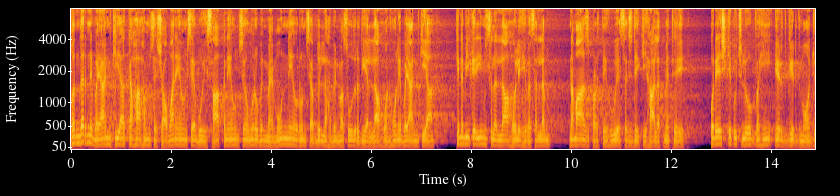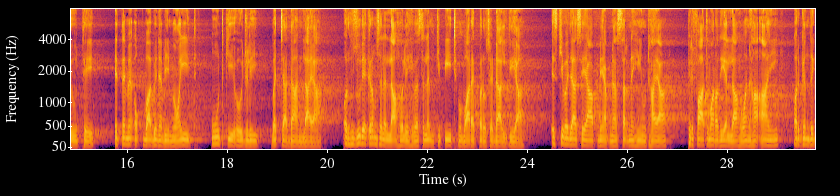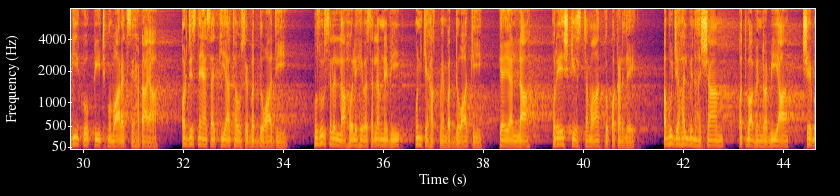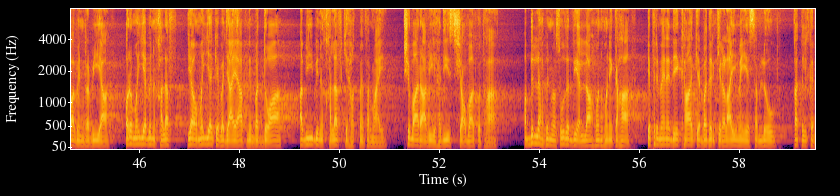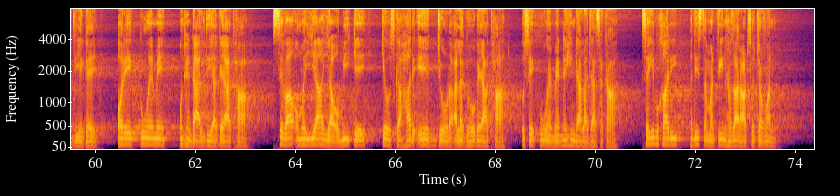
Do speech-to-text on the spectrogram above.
غندر نے بیان کیا، کہا، ہم سے شعبہ نے، ان سے ابو اسحاق نے، ان سے عمر بن میمون نے اور ان سے عبداللہ بن مسعود رضی اللہ عنہ نے بیان کیا کہ نبی کریم صلی اللہ علیہ وسلم نماز پڑھتے ہوئے سجدے کی حالت میں تھے۔ قریش کے کچھ لوگ وہیں ارد گرد موجود تھے۔ اتنے میں اقبا بن نبی معیت اونٹ کی اوجڑی بچہ دان لایا اور حضور اکرم صلی اللہ علیہ وسلم کی پیٹھ مبارک پر اسے ڈال دیا۔ اس کی وجہ سے آپ نے اپنا سر نہیں اٹھایا۔ پھر فاطمہ رضی اللہ عنہ آئیں اور گندگی کو پیٹھ مبارک سے ہٹایا اور جس نے ایسا کیا تھا اسے بد دعا دی۔ حضور صلی اللہ علیہ وسلم نے بھی ان کے حق میں بد دعا کی کہ اے اللہ، قریش کی اس جماعت کو پکڑ لے۔ ابو جہل بن حشام عطبہ بن ربیہ شیبہ بن ربیہ اور امیہ بن خلف یا امیہ کے بجائے آپ نے بد دعا ابی بن خلف کے حق میں فرمائی۔ شبہ راوی حدیث شعبہ کو تھا۔ عبداللہ بن مسعود رضی اللہ عنہ نے کہا کہ پھر میں نے دیکھا کہ بدر کی لڑائی میں یہ سب لوگ قتل کر دیے گئے اور ایک کنویں میں انہیں ڈال دیا گیا تھا۔ سوا امیہ یا ابی کے کہ اس کا ہر ایک جوڑ الگ ہو گیا تھا، اسے کنویں میں نہیں ڈالا جا سکا۔ صحیح بخاری، حدیث نمبر تین ہزار آٹھ سو چون۔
